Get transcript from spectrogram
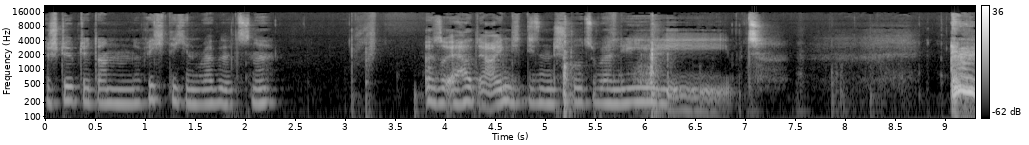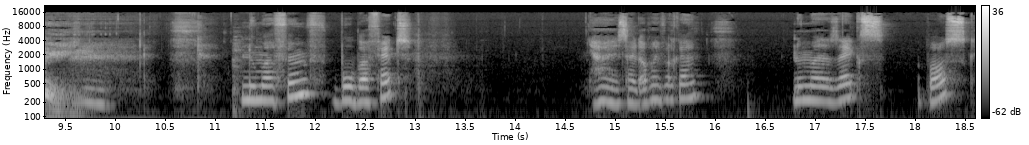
Er stirbt ja dann richtig in Rebels, ne? Also er hat ja eigentlich diesen Sturz überlebt. Nummer 5, Boba Fett. Ja, ist halt auch einfach geil. Nummer 6, Bosk.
